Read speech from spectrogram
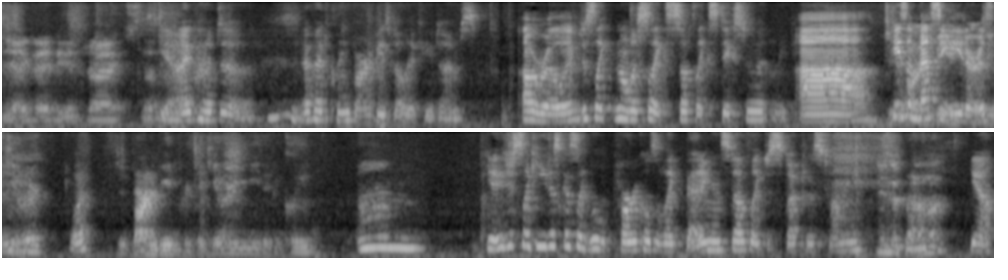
Yeah, exactly. Get dry. Stuff. Yeah, I've had to I've had to clean Barnaby's belly a few times. Oh, really? Just like no, just like stuff like sticks to it. Like Ah, Did he's a messy eater, isn't he? particular- What? Did Barnaby in particular you needed to clean? um, yeah, he just like he just gets like little particles of like bedding and stuff like just stuck to his tummy. He's a brown one. Yeah,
